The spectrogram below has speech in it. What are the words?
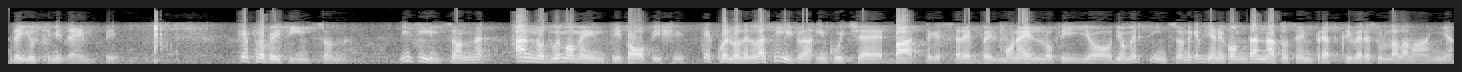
degli ultimi tempi, che è proprio i Simpson. I Simpson hanno due momenti topici, che è quello della sigla, in cui c'è Bart, che sarebbe il monello figlio di Homer Simpson, che viene condannato sempre a scrivere sulla lavagna.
